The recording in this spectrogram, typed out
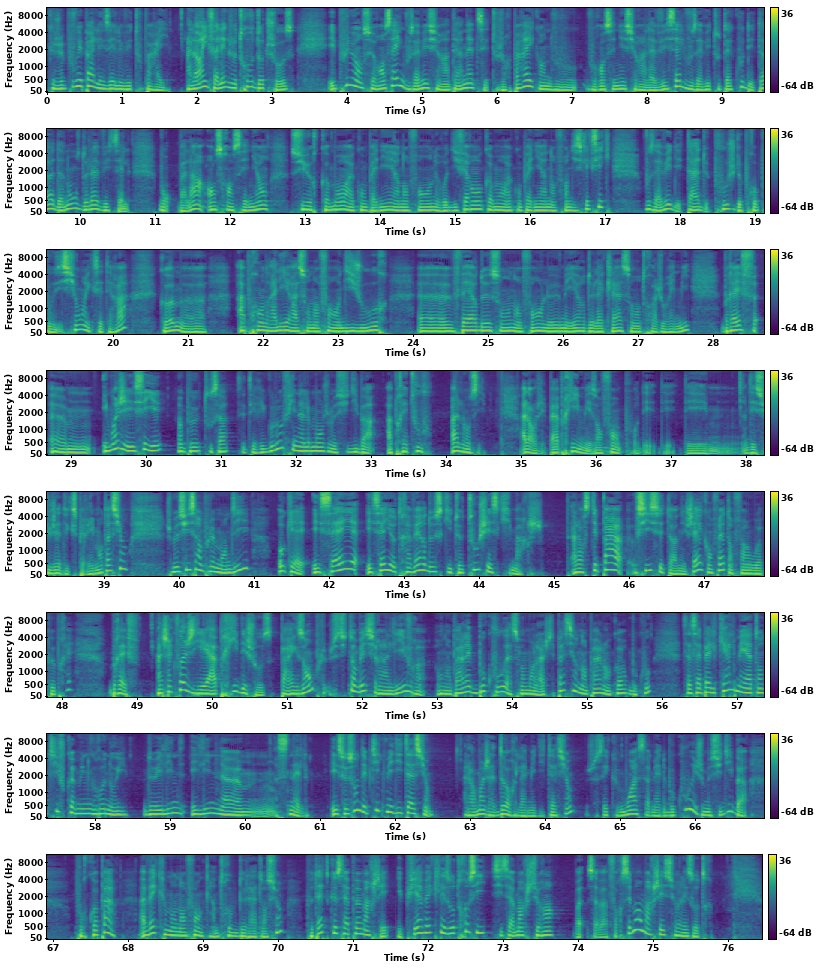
que je ne pouvais pas les élever tout pareil. Alors il fallait que je trouve d'autres choses. Et plus on se renseigne, vous savez, sur Internet, c'est toujours pareil. Quand vous vous renseignez sur un lave-vaisselle, vous avez tout à coup des tas d'annonces de lave-vaisselle. Bon, bah là, en se renseignant sur comment accompagner un enfant neurodifférent, comment accompagner un enfant dyslexique, vous avez des tas de push, de propositions, etc. Comme euh, apprendre à lire à son enfant en dix jours, euh, faire de son enfant le meilleur de la classe en trois jours et demi. Bref, euh, et moi j'ai essayé un peu tout ça. C'était rigolo finalement. Je me suis dit, bah, après tout, allons-y. Alors, j'ai pas pris mes enfants pour des, des, des, des sujets d'expérimentation. Je me suis simplement dit, ok, essaye, essaye au travers de ce qui te touche et ce qui marche. Alors, c'était pas, si c'était un échec en fait, enfin, ou à peu près. Bref. À chaque fois, j'y ai appris des choses. Par exemple, je suis tombée sur un livre, on en parlait beaucoup à ce moment-là, je sais pas si on en parle encore beaucoup. Ça s'appelle Calme et attentif comme une grenouille de Eileen, Eileen euh, Snell. Et ce sont des petites méditations. Alors moi j'adore la méditation, je sais que moi ça m'aide beaucoup et je me suis dit bah pourquoi pas? Avec mon enfant qui a un trouble de l'attention, peut-être que ça peut marcher. Et puis avec les autres aussi, si ça marche sur un, bah, ça va forcément marcher sur les autres.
